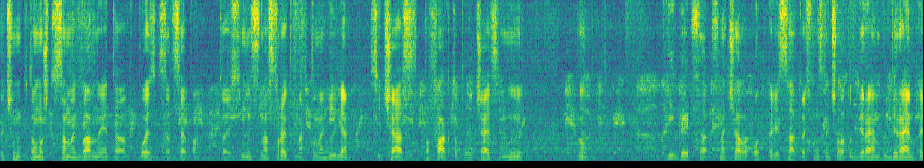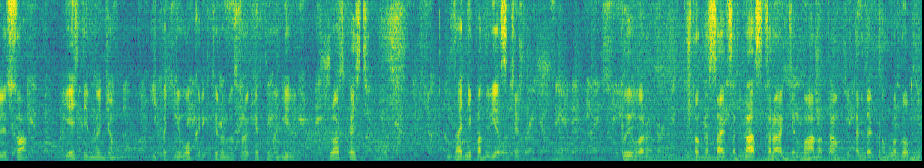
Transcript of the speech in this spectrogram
почему? Потому что самое главное это поиск зацепа. То есть мы с настройками автомобиля сейчас по факту получается мы ну, двигается сначала от колеса. То есть мы сначала подбираем, выбираем колесо, ездим на нем и под него корректируем настройки автомобиля. Жесткость задней подвески, выворот. Что касается Кастера, Кермана там и так далее и тому подобное.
